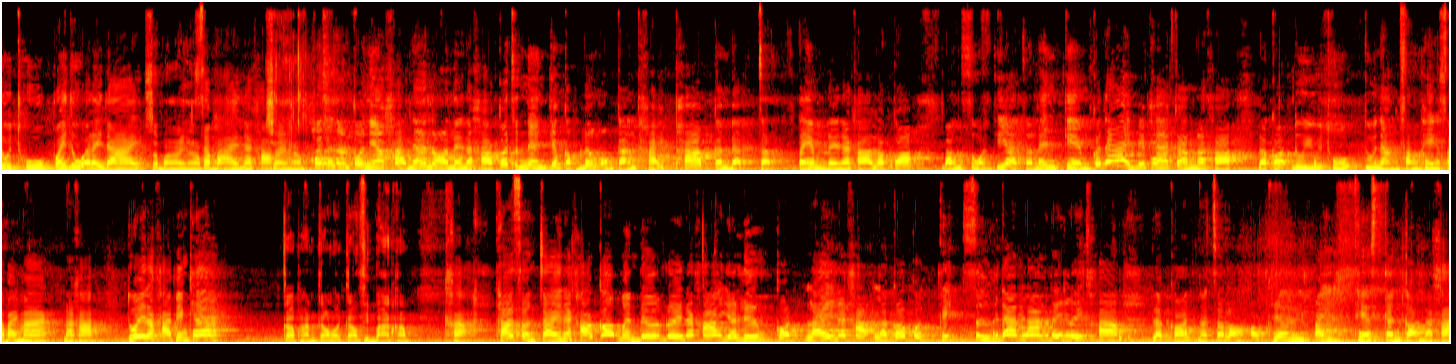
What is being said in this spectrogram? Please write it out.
YouTube ไว้ดูอะไรได้ สบายครับ สบายนะคะใช่ครับ เพราะฉะนั้นตัวเนี้ยค่ะแน่นอนเลยนะคะ ก็จะเน้นเกี่ยวกับเรื่องของการถ่ายภาพกันแบบจัดเต็มเลยนะคะ แล้วก็บางส่วนที่อยากจะเล่นเกมก็ได้ไม่แพ้กันนะคะ แล้วก็ดู YouTube ดูหนังฟังเพลงสบายมากนะคะ ด้วยราคาเพียงแค่ 9,990 บาทครับ ค่ะ ถ้าสนใจนะคะก็เหมือนเดิมเลยนะคะ อย่าลืมกดไลค์นะคะ แล้วก็กดคลิกซื้อด้านล่างได้เลยค่ะ แล้วก็นัดจะลองเอาเครื่องนี้ไปเทสกันก่อนนะคะ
